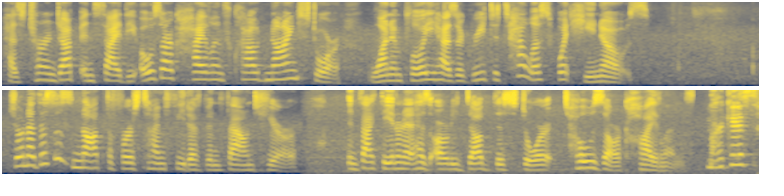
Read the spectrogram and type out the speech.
has turned up inside the Ozark Highlands Cloud 9 store. One employee has agreed to tell us what he knows. Jonah, this is not the first time feet have been found here. In fact, the internet has already dubbed this store Tozark Highlands. Marcus,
